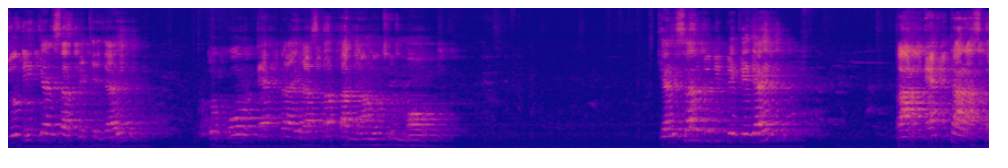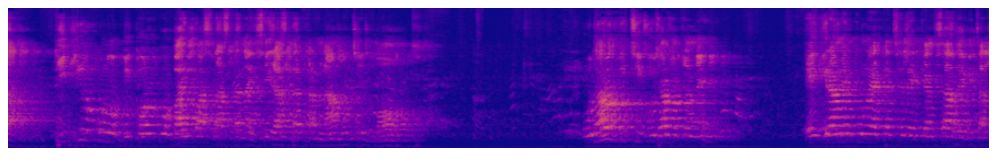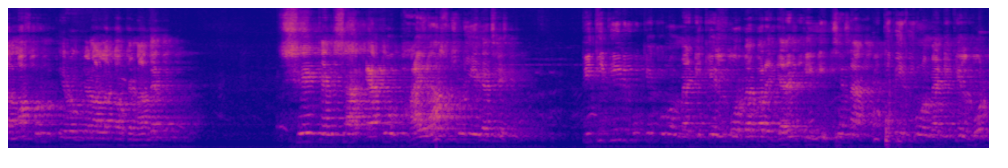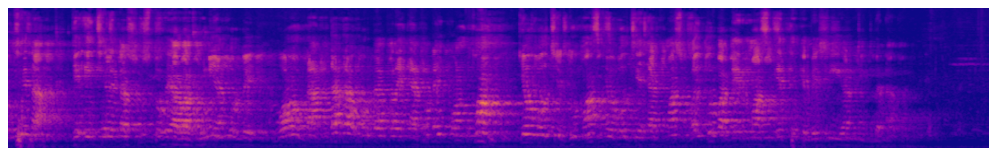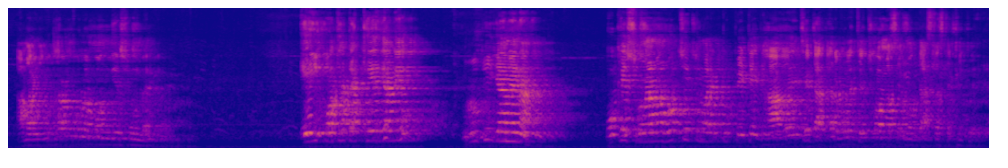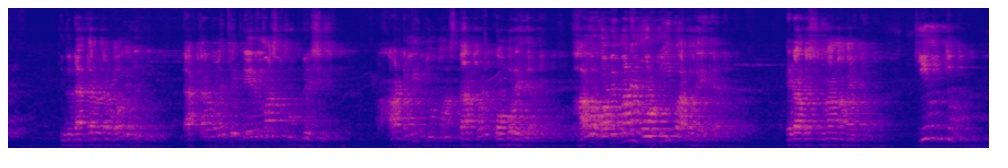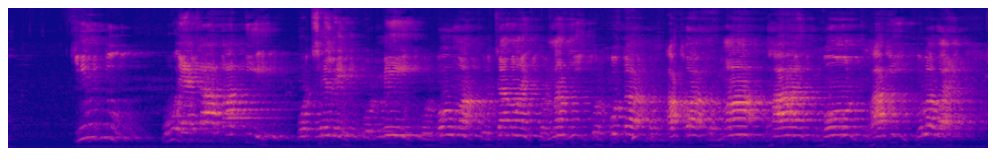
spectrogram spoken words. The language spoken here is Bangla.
যদি ক্যান্সার পেকে যায়, তো ওর একটাই রাস্তা, তার নাম হচ্ছে মত ক্যান্সার যদি পেকে যায়, তার একটা রাস্তা, দ্বিতীয় কোনো বিকল্প বাইপাস রাস্তা নাই, সেই রাস্তাটার নাম হচ্ছে মত উদাহরণ দিচ্ছি, বোঝানোর গ্রামের কোন একটা ছেলে ক্যান্সার হয়ে গেছে, আল্লাহ মাফ করুন এ রোগ যেন আল্লাহ কাউকে না দেন। সে ক্যান্সার এত ভাইরাস ছড়িয়ে গেছে, পৃথিবীর বুকে কোনো মেডিকেল ওর ব্যাপারে গ্যারান্টি নিচ্ছে না, পৃথিবীর কোনো মেডিকেল বলছে না যে এই ছেলেটা সুস্থ হয়ে আবার দুনিয়া করবে। বরং ডাক্তাররা ওর ব্যাপারে এতটাই কনফার্ম কেউ বলছে দু মাস, কেউ বলছে এক মাস, হয়তো বা দেড় মাস, এর থেকে বেশি আর টিকবে না। আমার এই উদাহরণগুলো মন দিয়ে শুনবেন। এই কথাটা কে জানে? রুগী জানে না। ওকে শোনানো হচ্ছে, তোমার একটু পেটে ঘা হয়েছে, ডাক্তার বলেছে ছ মাসের মধ্যে আস্তে আস্তে ঠিক হয়ে যাবে। কিন্তু ডাক্তার ওটা বলেনি। বলেছে দেড় মাস খুব বেশি হার্ডলি দু মাস, তারপরে কবরে যাবে। ভালো হবে মানে মোটেই ভালো হয়ে যাবে। এটা ওকে শোনানো হয়নি। কিন্তু কিন্তু ও একা বাদ দিয়ে ওর ছেলে, ওর মেয়ে, ওর বৌমা, ওর জামাই, ওর নাতি, ওর পোতা, ওর আব্বা, ওর মা, ভাই, বোন, ভাবি দোলাভাই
